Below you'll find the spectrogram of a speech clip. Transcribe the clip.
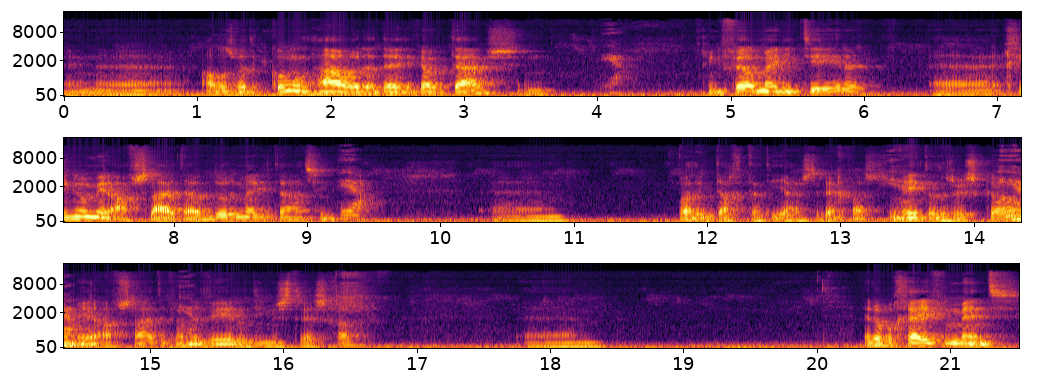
En eh, alles wat ik kon onthouden, dat deed ik ook thuis. En Ja. ging veel mediteren. Eh ging me meer afsluiten ook door de meditatie. Ja. Ehm, wat ik dacht dat de juiste weg was. Ja. Meer tot rust komen, Ja. meer afsluiten van Ja. de wereld die me stress gaf. Ehm, en op een gegeven moment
